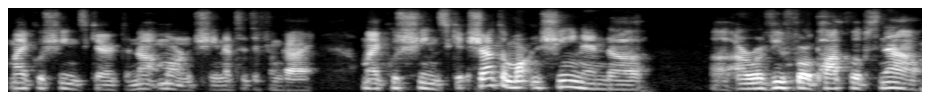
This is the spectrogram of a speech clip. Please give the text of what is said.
Michael Sheen's character, not Martin Sheen, that's a different guy. Michael Sheen's shout out to Martin Sheen and uh, uh, our review for Apocalypse Now.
